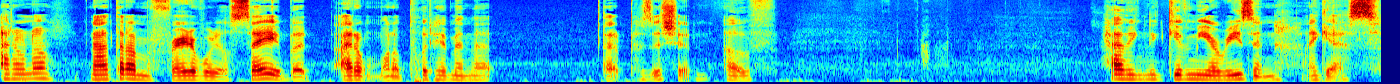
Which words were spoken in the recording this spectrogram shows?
I don't know. Not that I'm afraid of what he'll say, but I don't want to put him in that that position of having to give me a reason, I guess.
